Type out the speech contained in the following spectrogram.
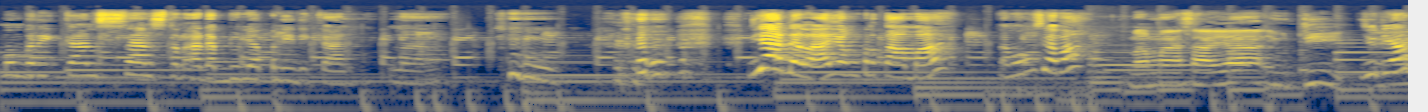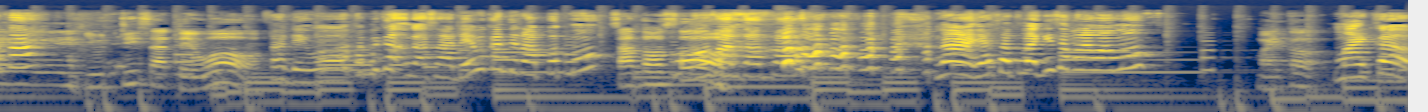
memberikan sense terhadap dunia pendidikan. Nah, dia adalah yang pertama. Namamu siapa? Nama saya Yudi. Yudi apa? Yudi Sadewo. Sadewo. Tapi nggak nggak Sadewo kan di rapotmu. Santoso. Oh, Santoso. nah, yang satu lagi siapa namamu? Michael. Michael.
